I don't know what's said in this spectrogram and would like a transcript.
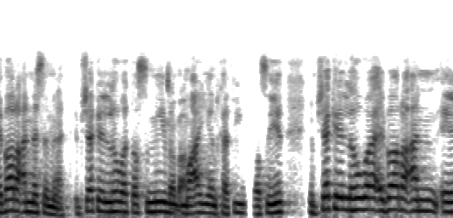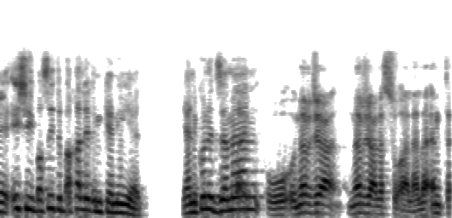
عبارة عن نسمات. بشكل اللي هو تصميم طبعا. معين خفيف بسيط. بشكل اللي هو عبارة عن آه، شيء بسيط بأقل الإمكانيات. يعني كنت زمان طيب. ونرجع نرجع للسؤال. هلا أنت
